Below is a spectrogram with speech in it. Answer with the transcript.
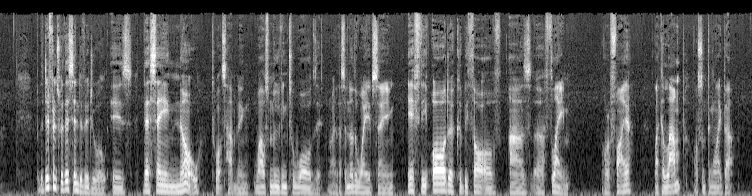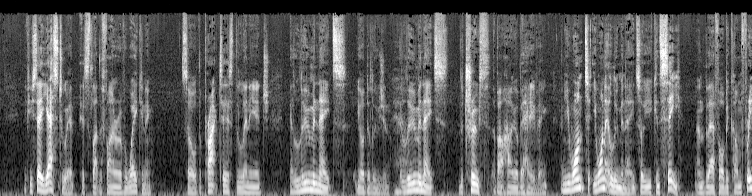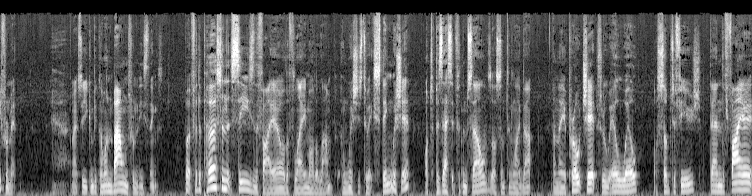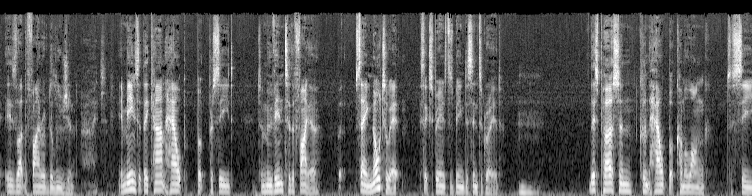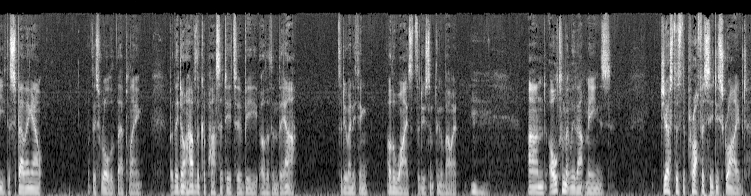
But the difference with this individual is they're saying no to what's happening whilst moving towards it. Right? That's another way of saying if the order could be thought of as a flame or a fire, like a lamp or something like that. If you say yes to it, it's like the fire of awakening. So the practice, the lineage, illuminates your delusion, Yeah. illuminates the truth about how you're behaving, and you want to, you want it illuminated so you can see and therefore become free from it. Right, so you can become unbound from these things. But for the person that sees the fire or the flame or the lamp and wishes to extinguish it or to possess it for themselves or something like that, and they approach it through ill will or subterfuge, then the fire is like the fire of delusion. Right. It means that they can't help but proceed to move into the fire, saying no to it is experienced as being disintegrated. Mm. This person couldn't help but come along to see the spelling out of this role that they're playing, but they don't have the capacity to be other than they are, to do anything otherwise, to do something about it. Mm. And ultimately, that means, just as the prophecy described,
